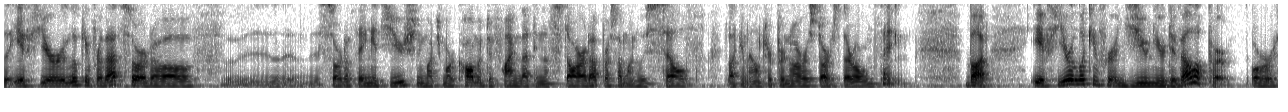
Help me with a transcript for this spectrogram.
if you're looking for that sort of sort of thing, it's usually much more common to find that in a startup or someone who's self, like an entrepreneur, starts their own thing. But if you're looking for a junior developer or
